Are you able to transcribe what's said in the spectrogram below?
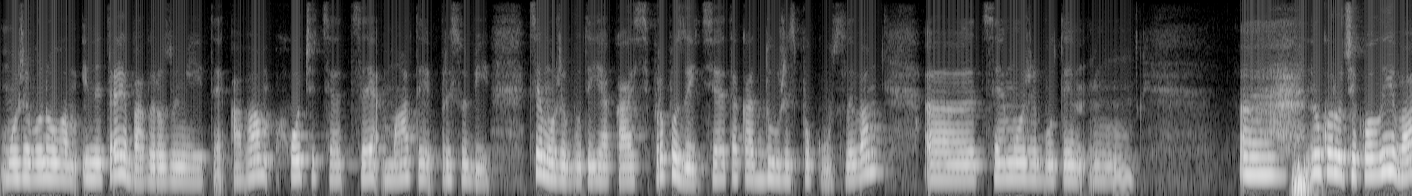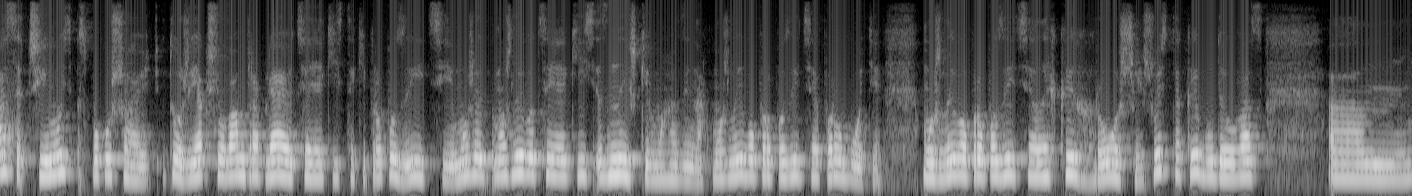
може воно вам і не треба, ви розумієте, а вам хочеться це мати при собі. Це може бути якась пропозиція, така дуже спокуслива. Е, Це може бути. Е, Ну, коротше, коли вас чимось спокушають. Тож, якщо вам трапляються якісь такі пропозиції, може, можливо, це якісь знижки в магазинах, можливо, пропозиція по роботі, можливо, пропозиція легких грошей, щось таке буде у вас. ем,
